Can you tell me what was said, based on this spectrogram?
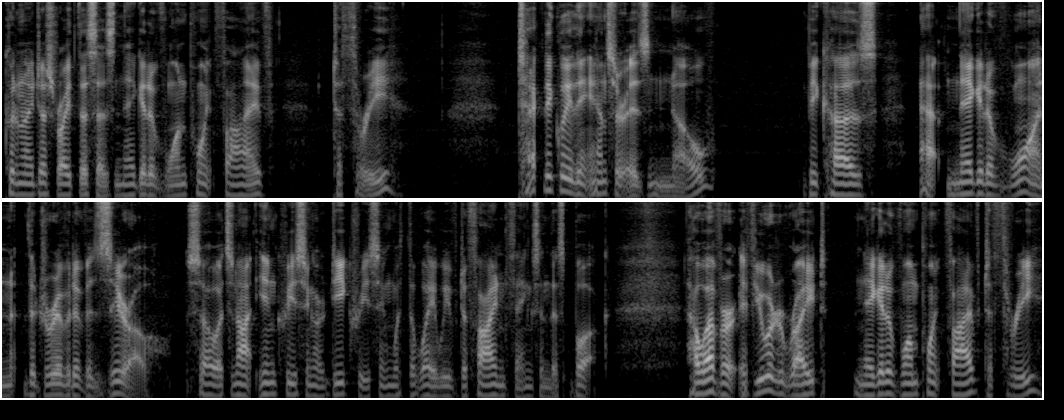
Couldn't I just write this as negative 1.5 to 3? Technically, the answer is no, because at negative 1, the derivative is 0 so it's not increasing or decreasing with the way we've defined things in this book. However, if you were to write negative 1.5 to 3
